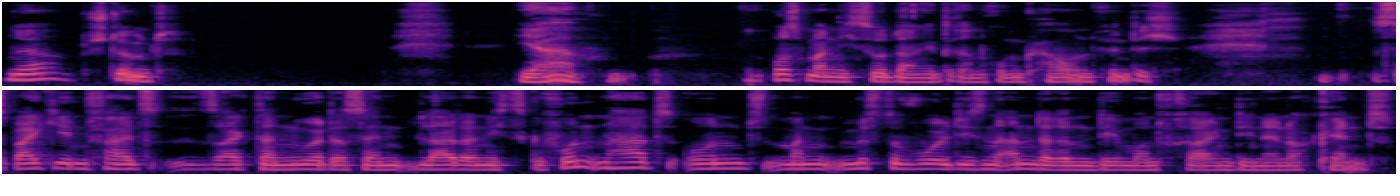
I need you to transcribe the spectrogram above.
Ja, stimmt. Ja, muss man nicht so lange dran rumkauen, finde ich. Spike jedenfalls sagt dann nur, dass er leider nichts gefunden hat und man müsste wohl diesen anderen Dämon fragen, den er noch kennt.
